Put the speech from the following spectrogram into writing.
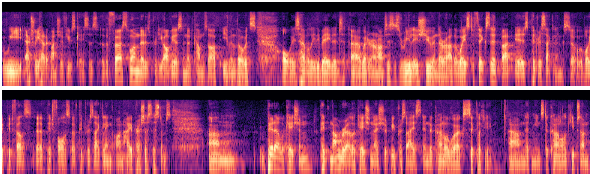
we actually had a bunch of use cases. The first one that is pretty obvious and it comes up even though it's always heavily debated uh, whether or not this is a real issue and there are other ways to fix it, but is pid recycling. So avoid pitfalls, uh, pitfalls of pid recycling on high pressure systems. Um, pid allocation, pid number allocation, I should be precise, in the kernel works cyclically. Um, that means the kernel keeps on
